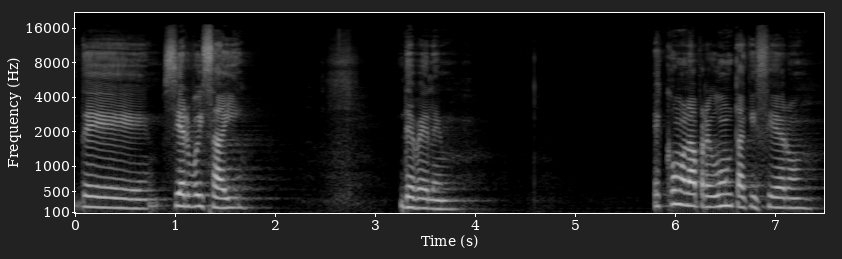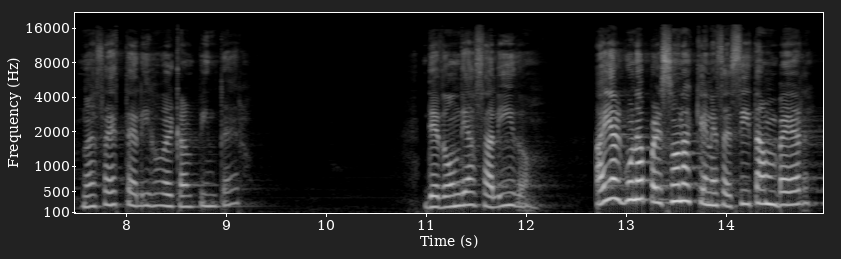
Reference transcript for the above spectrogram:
de siervo Isaí, de Belén. Es como la pregunta que hicieron, ¿no es este el hijo del carpintero? ¿De dónde ha salido? Hay algunas personas que necesitan ver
